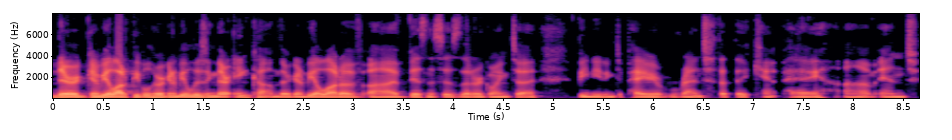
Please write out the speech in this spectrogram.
There are going to be a lot of people who are going to be losing their income. There are going to be a lot of uh, businesses that are going to be needing to pay rent that they can't pay. Um, and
